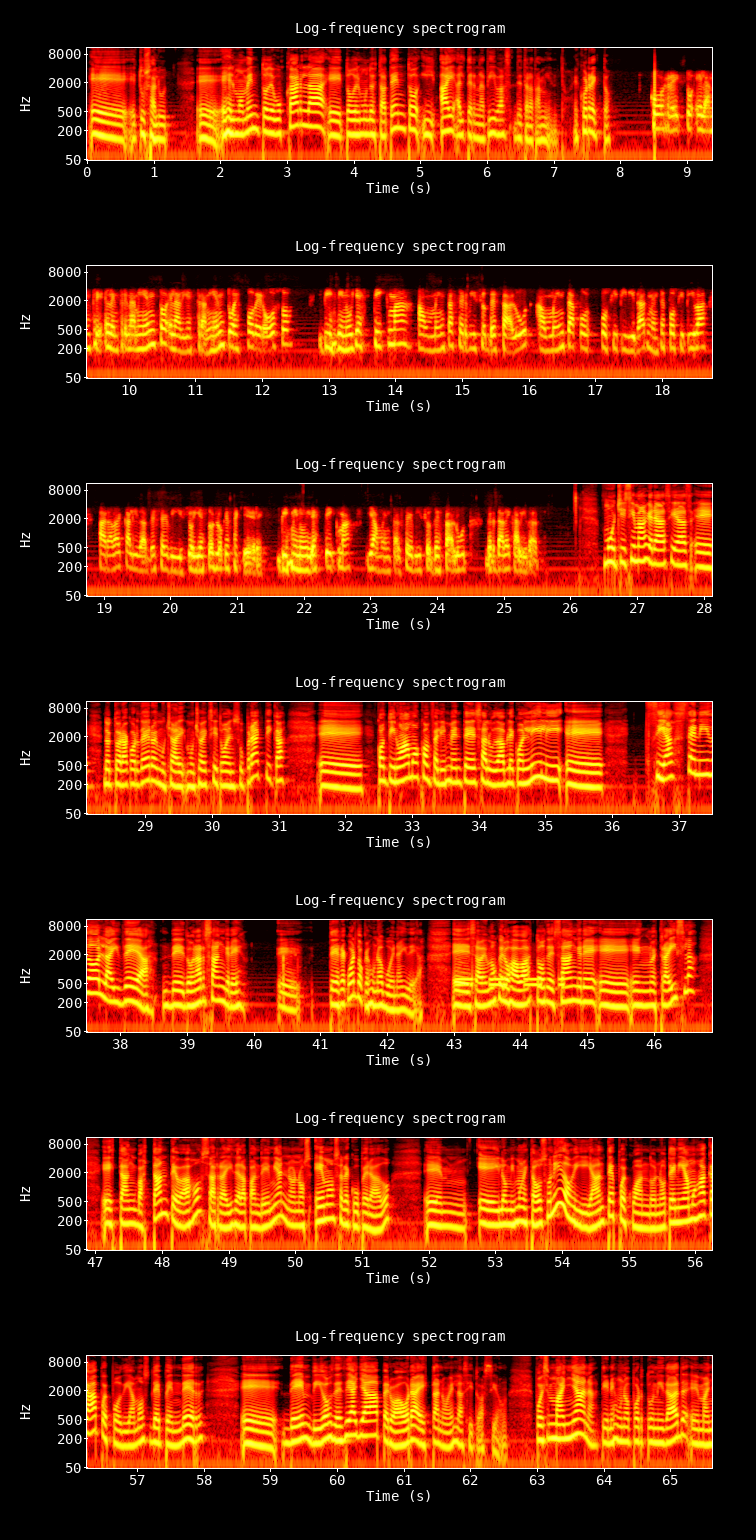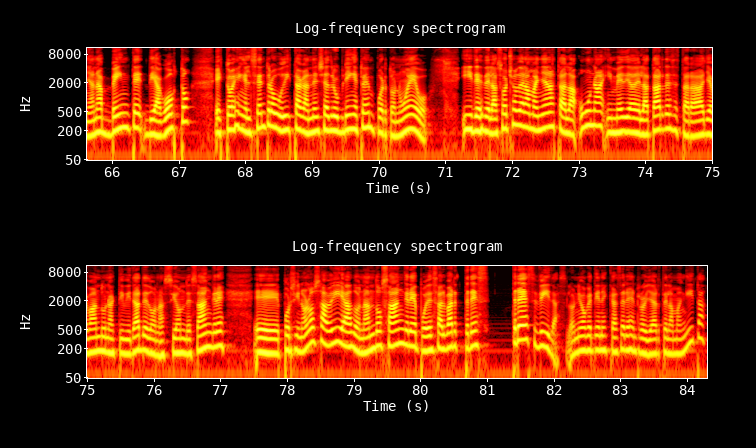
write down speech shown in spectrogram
eh, tu salud. Eh, es el momento de buscarla, eh, todo el mundo está atento y hay alternativas de tratamiento. ¿Es correcto? Correcto, el, el entrenamiento, el adiestramiento es poderoso, disminuye estigma, aumenta servicios de salud, aumenta positividad, mentes positivas para dar calidad de servicio y eso es lo que se quiere, disminuir estigma y aumentar servicios de salud, verdad, de calidad. Muchísimas gracias, eh, doctora Cordero, y mucha, mucho éxito en su práctica. Eh, continuamos con Felizmente Saludable con Lili. Eh, si has tenido la idea de donar sangre, te recuerdo que es una buena idea. Eh, sabemos que los abastos de sangre eh, en nuestra isla están bastante bajos a raíz de la pandemia, no nos hemos recuperado. Em, eh, y lo mismo en Estados Unidos. Y antes, pues cuando no teníamos acá, pues podíamos depender eh, de envíos desde allá, pero ahora esta no es la situación. Pues mañana tienes una oportunidad, eh, mañana 20 de agosto, esto es en el Centro Budista Gandense Dublín, esto es en Puerto Nuevo, y desde las 8 de la mañana hasta la una y media de la tarde se estará llevando una actividad de donación de sangre. Eh, por si no lo sabías, donando sangre puede salvar tres tres vidas. Lo único que tienes que hacer es enrollarte la manguita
